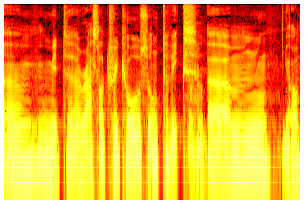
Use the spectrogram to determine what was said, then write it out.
ähm, mit Russell Trikots unterwegs. Ähm, ja,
